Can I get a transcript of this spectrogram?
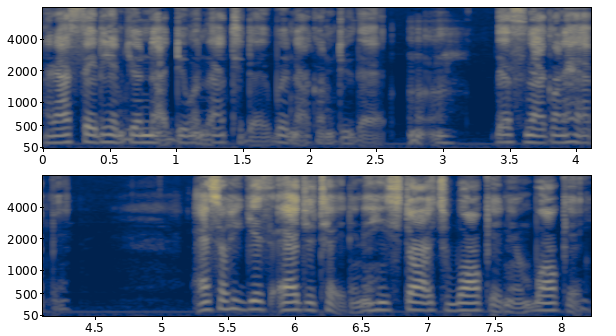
And I say to him, You're not doing that today. We're not going to do that. Mm-mm. That's not going to happen. And so he gets agitated and he starts walking and walking.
